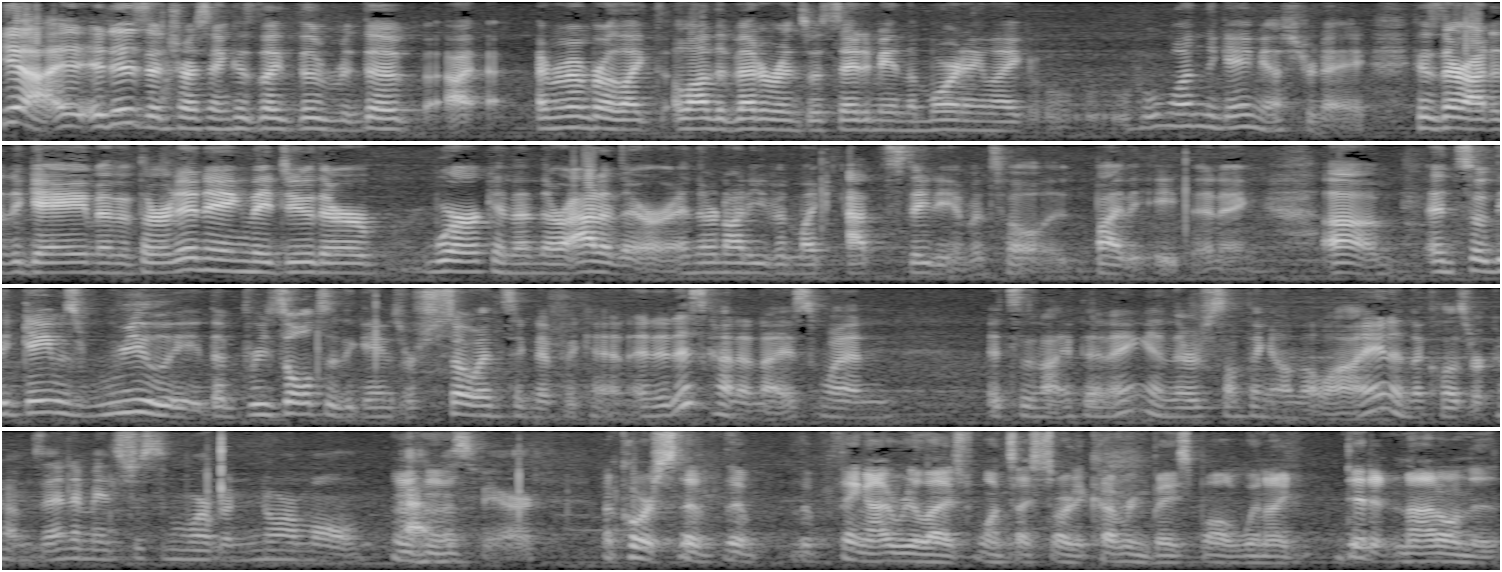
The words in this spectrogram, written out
Yeah, it, it is interesting because like the the I, I remember like a lot of the veterans would say to me in the morning like, "Who won the game yesterday?" Because they're out of the game in the third inning, they do their work and then they're out of there, and they're not even like at the stadium until by the eighth inning. Um, and so the games really, the results of the games are so insignificant, and it is kind of nice when it's the ninth inning and there's something on the line and the closer comes in. I mean, it's just more of a normal atmosphere. Of course, the, the, the thing I realized once I started covering baseball, when I did it not on a,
